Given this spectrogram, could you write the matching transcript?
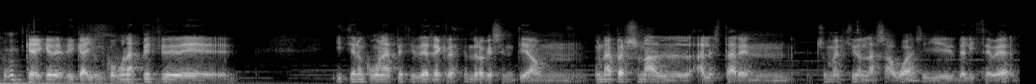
que hay que decir que hay un, como una especie de... Hicieron como una especie de recreación de lo que sentía un- una persona al, al estar en, sumergido en las aguas y del iceberg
